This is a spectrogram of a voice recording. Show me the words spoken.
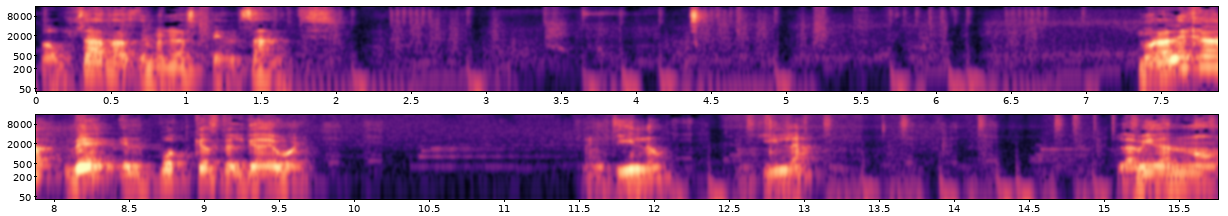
pausadas, de maneras pensantes. Moraleja del el podcast del día de hoy. Tranquilo, tranquila. La vida no,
